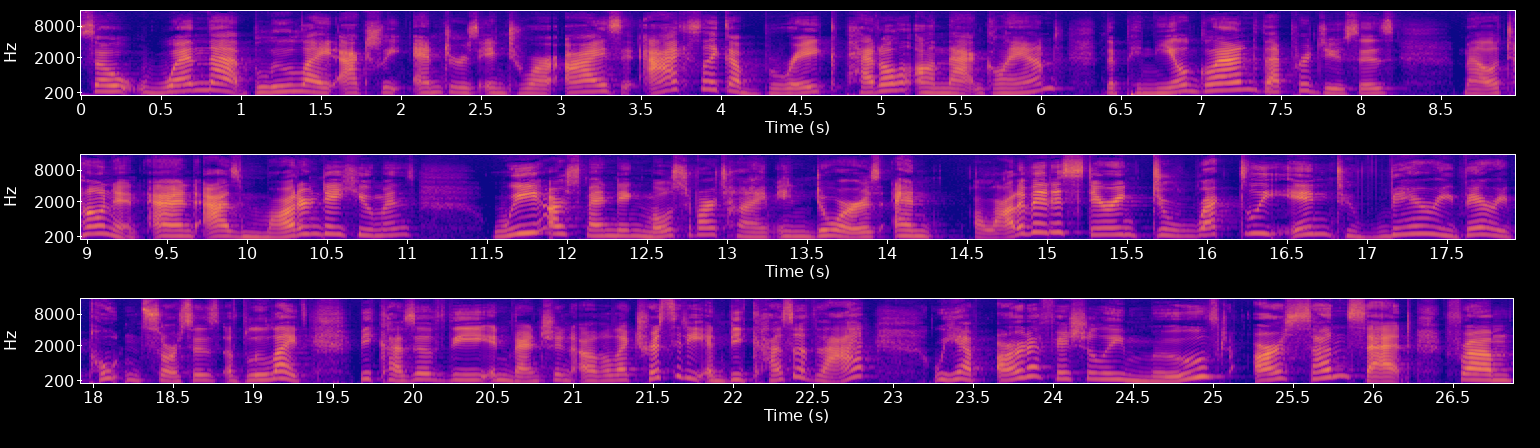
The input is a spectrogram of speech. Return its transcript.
So, when that blue light actually enters into our eyes, it acts like a brake pedal on that gland, the pineal gland that produces melatonin. And as modern day humans, we are spending most of our time indoors, and a lot of it is staring directly into very, very potent sources of blue light because of the invention of electricity. And because of that, we have artificially moved our sunset from,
